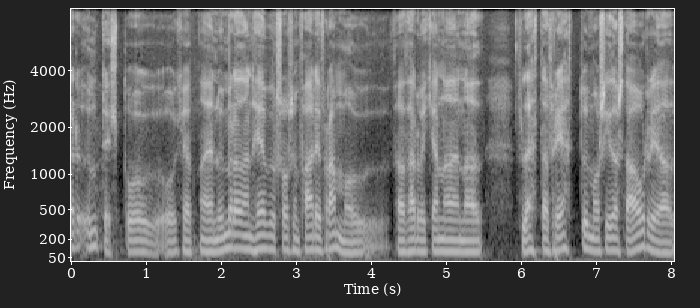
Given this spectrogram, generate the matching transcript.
er umdelt og, og hérna en umræðan hefur svo sem farið fram og það þarf ekki annað en að fletta fréttum á síðasta ári að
